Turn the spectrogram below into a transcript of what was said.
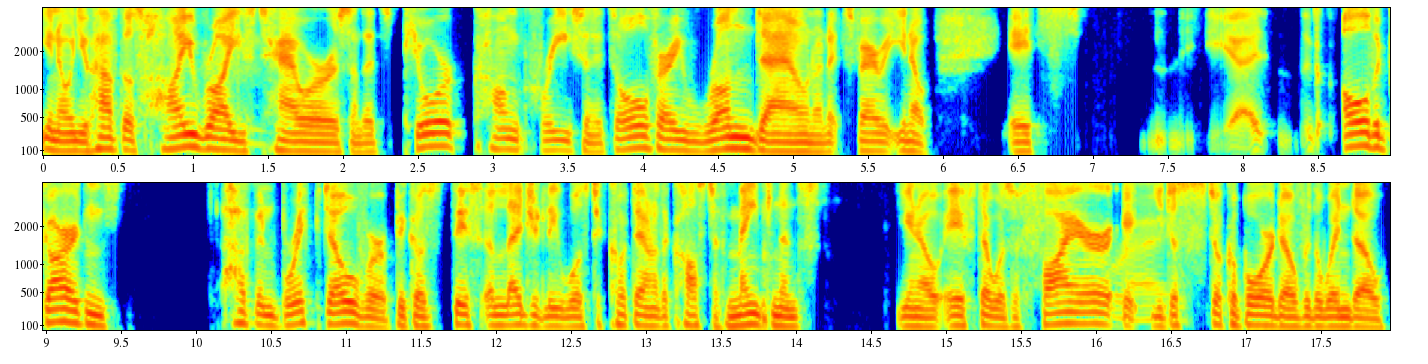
you know, and you have those high-rise mm. towers and it's pure concrete and it's all very run down and it's very, you know, it's yeah, all the gardens have been bricked over because this allegedly was to cut down on the cost of maintenance you know, if there was a fire, right. it, you just stuck a board over the window.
